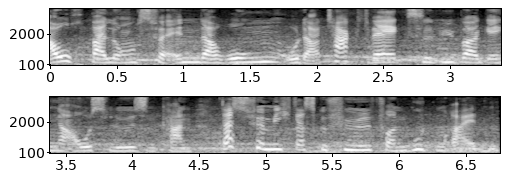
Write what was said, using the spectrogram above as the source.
auch Balanceveränderungen oder Taktwechsel, Übergänge auslösen kann. Das ist für mich das Gefühl von gutem Reiten.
